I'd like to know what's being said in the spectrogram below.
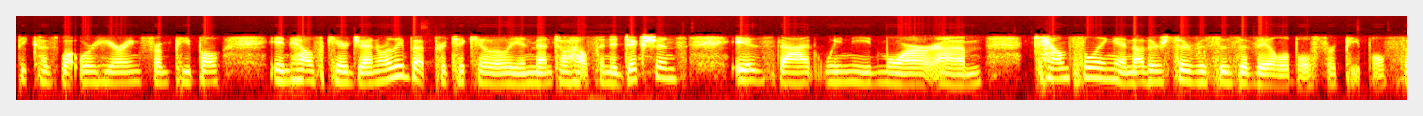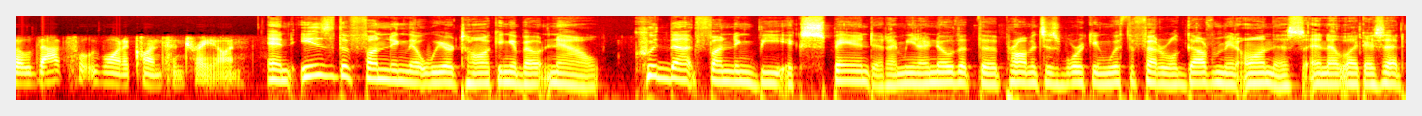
because what we're hearing from people in healthcare generally, but particularly in mental health and addictions, is that we need more um, counseling and other services available for people. So that's what we want to concentrate on. And is the funding that we are talking about now could that funding be expanded? I mean, I know that the province is working with the federal government on this, and uh, like I said,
